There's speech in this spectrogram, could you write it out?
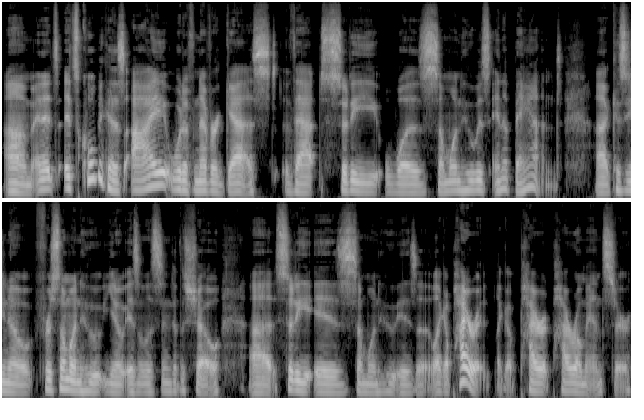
Um, and it's it's cool because I would have never guessed that Sooty was someone who was in a band. Because uh, you know, for someone who you know isn't listening to the show, uh, Sooty is someone who is a, like a pirate, like a pirate pyromancer.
